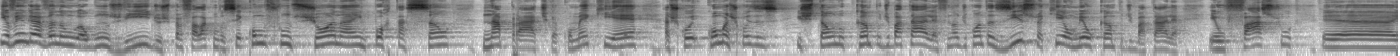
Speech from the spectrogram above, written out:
E eu venho gravando alguns vídeos para falar com você como funciona a importação na prática, como é que é as como as coisas estão no campo de batalha. Afinal de contas, isso aqui é o meu campo de batalha. Eu faço é,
